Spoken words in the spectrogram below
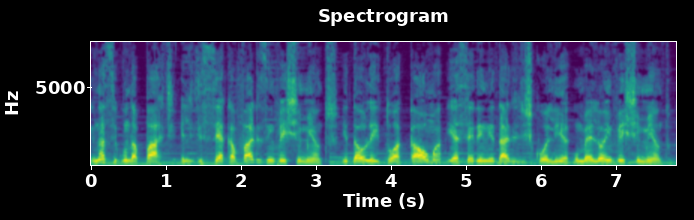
E na segunda parte, ele disseca vários investimentos e dá ao leitor a calma e a serenidade de escolher o melhor investimento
